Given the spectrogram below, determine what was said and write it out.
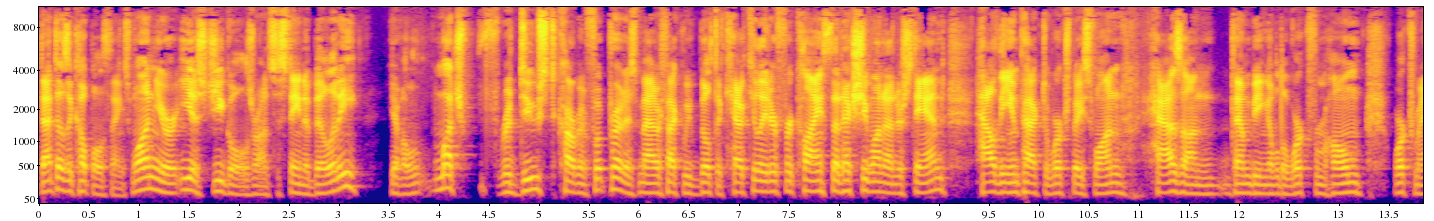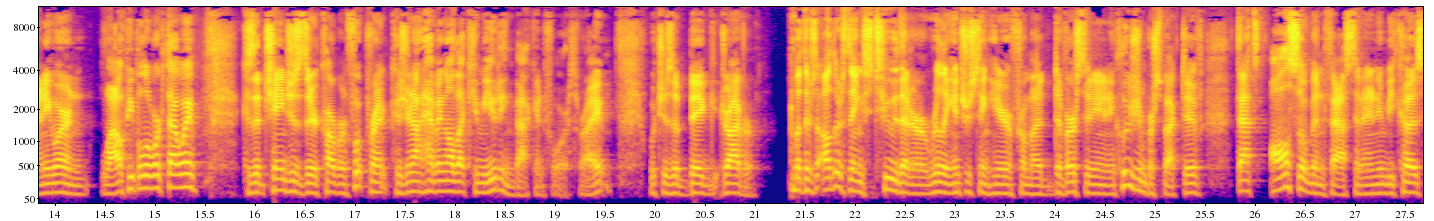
That does a couple of things. One, your ESG goals around sustainability you have a much reduced carbon footprint. As a matter of fact, we've built a calculator for clients that actually want to understand how the impact of Workspace ONE has on them being able to work from home, work from anywhere, and allow people to work that way because it changes their carbon footprint because you're not having all that commuting back and forth, right? Which is a big driver. But there's other things too that are really interesting here from a diversity and inclusion perspective. That's also been fascinating because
